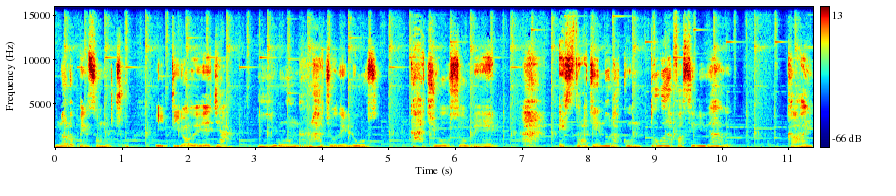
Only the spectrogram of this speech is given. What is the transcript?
no lo pensó mucho y tiró de ella y un rayo de luz cayó sobre él, extrayéndola con toda facilidad. Kai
